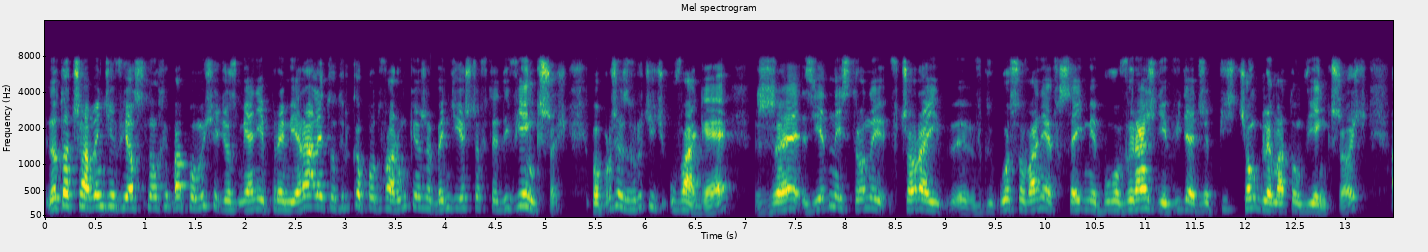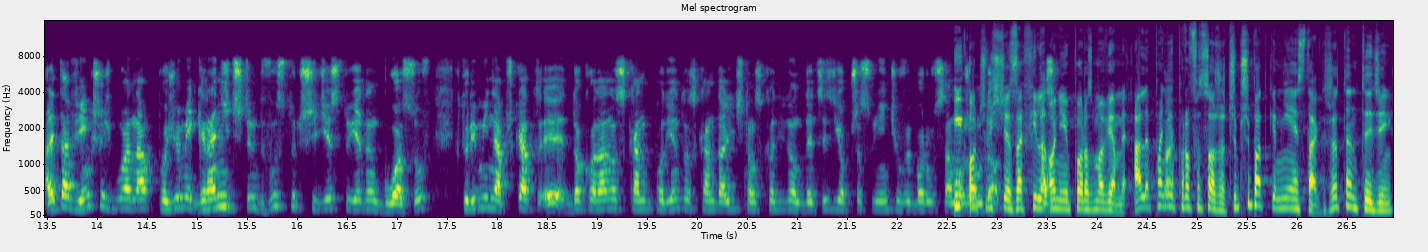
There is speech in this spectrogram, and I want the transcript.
no to trzeba będzie wiosną chyba pomyśleć o zmianie premiera, ale to tylko pod warunkiem, że będzie jeszcze wtedy większość. Bo proszę zwrócić uwagę, że z jednej strony wczoraj y, w głosowaniach w Sejmie było wyraźnie widać, że PiS ciągle ma tą większość, ale ta większość była na poziomie granicznym 231 głosów, którymi na przykład y, dokonano, skan- podjęto skandaliczną skądinąd decyzję o przesunięciu wyborów I samorządowych. oczywiście za chwilę o niej porozmawiamy. Ale panie Tak. profesorze, czy przypadkiem nie jest tak, że ten tydzień,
